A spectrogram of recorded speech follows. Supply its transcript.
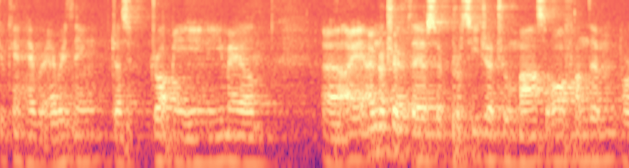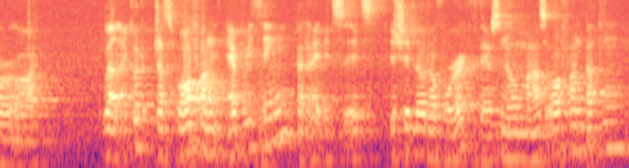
you can have everything. Just drop me an email. Uh, I, am not sure if there's a procedure to mass orphan them or, or well, I could just orphan everything, but I, it's it's a shitload of work. There's no mass orphan button.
